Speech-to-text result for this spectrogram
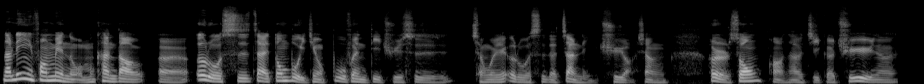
那另一方面呢，我们看到，呃，俄罗斯在东部已经有部分地区是成为俄罗斯的占领区啊，像赫尔松哈，它有几个区域呢。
